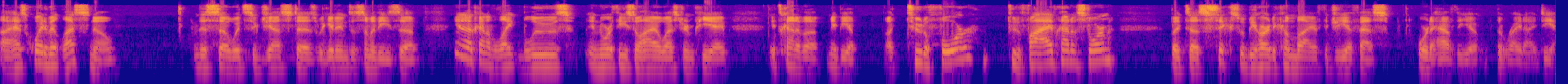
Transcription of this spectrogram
uh, has quite a bit less snow. This uh, would suggest, as we get into some of these, uh, you know, kind of light blues in northeast Ohio, western PA, it's kind of a maybe a, a two to four, two to five kind of storm, but uh, six would be hard to come by if the GFS were to have the uh, the right idea.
